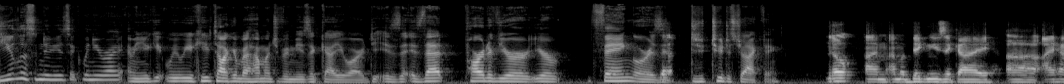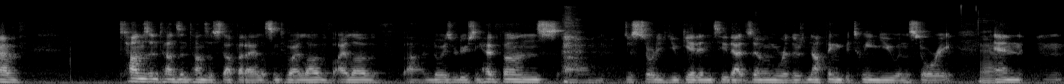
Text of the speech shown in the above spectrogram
do you listen to music when you write? I mean, you keep, we, we keep talking about how much of a music guy you are. Do, is is that part of your your thing, or is it too, too distracting? No, I'm I'm a big music guy. Uh, I have tons and tons and tons of stuff that I listen to. I love I love uh, noise reducing headphones. Um, just sort of you get into that zone where there's nothing between you and the story, Yeah. and, and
